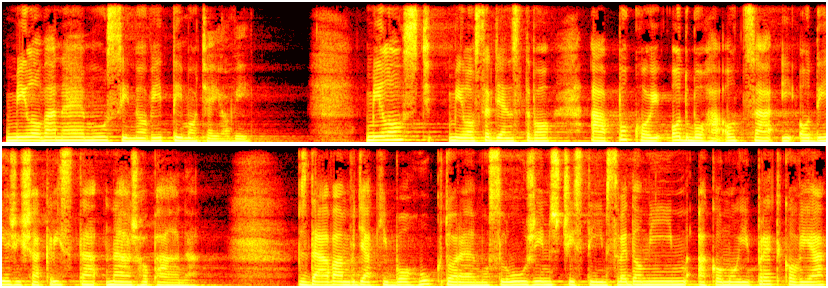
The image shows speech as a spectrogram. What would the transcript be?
Milovanému synovi Timotejovi – Milosť, milosrdenstvo a pokoj od Boha Otca i od Ježiša Krista, nášho pána. Vzdávam vďaky Bohu, ktorému slúžim s čistým svedomím ako moji predkovia,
